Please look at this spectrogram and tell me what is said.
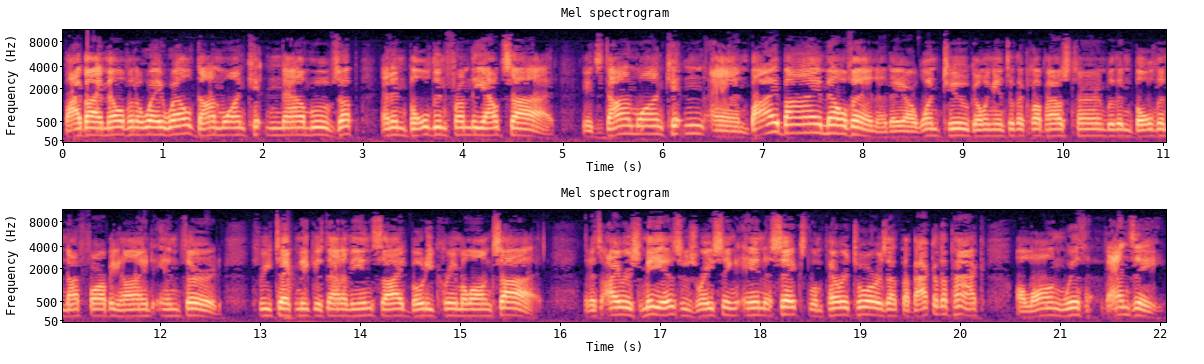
Bye bye Melvin away well. Don Juan Kitten now moves up and emboldened from the outside. It's Don Juan Kitten and Bye Bye Melvin. They are 1 2 going into the clubhouse turn with Embolden not far behind in third. Three Technique is down on the inside, Bodie Cream alongside. Then it's Irish Mias who's racing in sixth. L'Imperator is at the back of the pack along with Vanzi.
